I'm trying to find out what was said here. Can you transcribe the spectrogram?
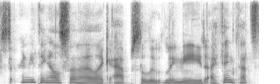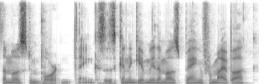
Is there anything else that I like absolutely need? I think that's the most important thing because it's going to give me the most bang for my buck.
